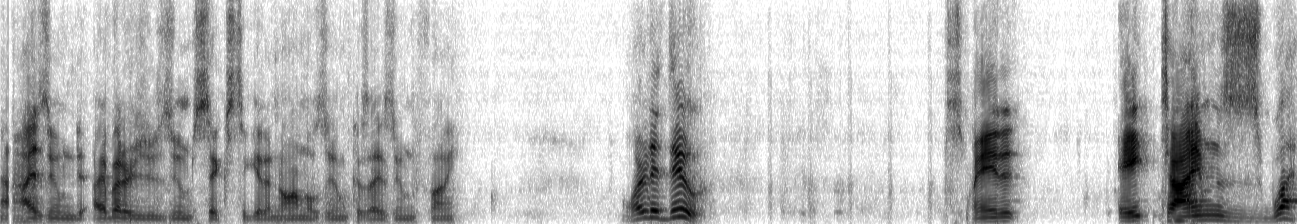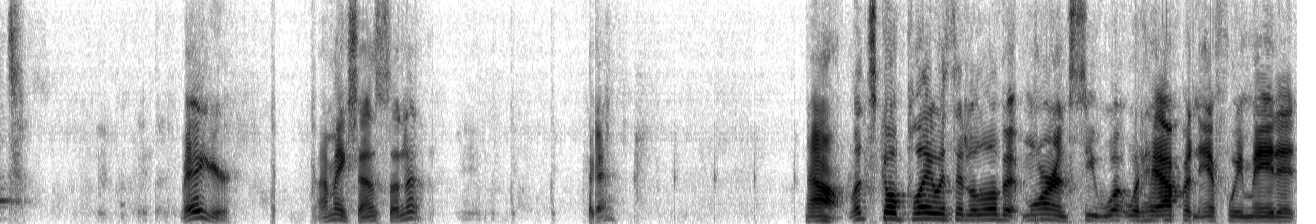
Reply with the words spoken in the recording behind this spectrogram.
Now I zoomed, I better do zoom 6 to get a normal zoom because I zoomed funny. What did it do? Just made it 8 times what? Bigger. That makes sense, doesn't it? Okay. Now, let's go play with it a little bit more and see what would happen if we made it,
